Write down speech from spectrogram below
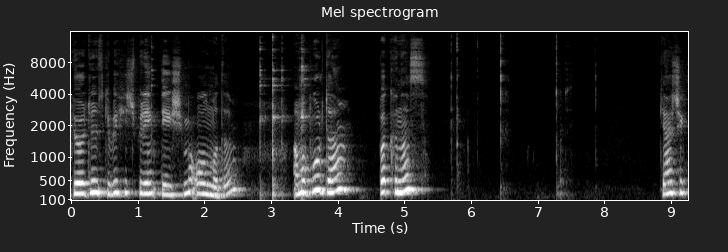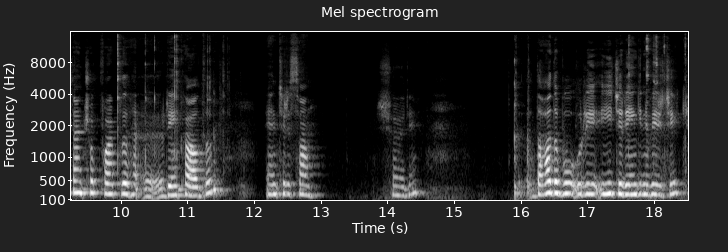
gördüğünüz gibi hiçbir renk değişimi olmadı. Ama burada bakınız gerçekten çok farklı e, renk aldı. Enteresan. Şöyle. Daha da bu iyice rengini verecek.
